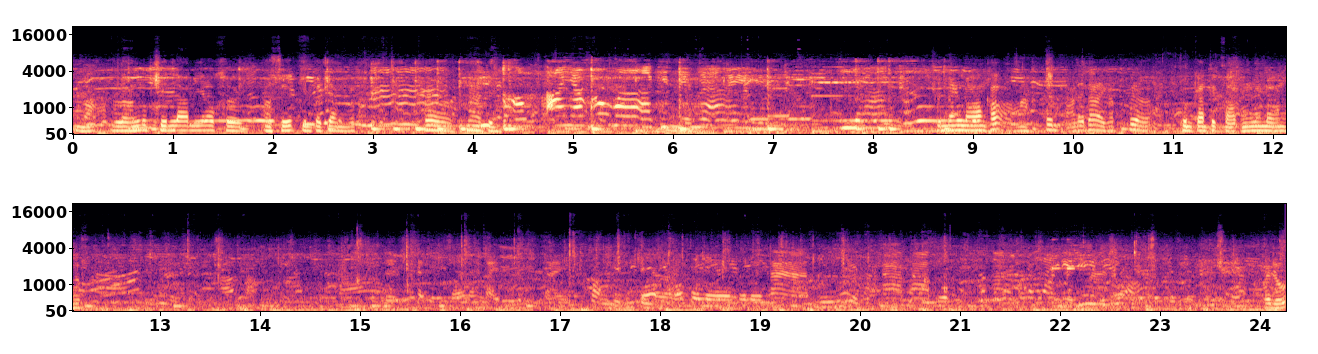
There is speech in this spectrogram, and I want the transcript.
อืมร้านลูกชิ้นร้านนี้เราเคยมาซื้อกินประจำครับก็น่ากิน เป็นน้องๆเขาออกมาเพิ่มหารายได้ครับ เพื่อทุนการศึกษาของน้องๆครับไม่รู้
